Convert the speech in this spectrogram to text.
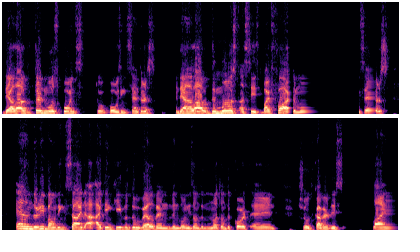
They allowed the third most points to opposing centers, and they allowed the most assists by far the most centers. And on the rebounding side, I, I, think he will do well when when Looney is on the not on the court and should cover this line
